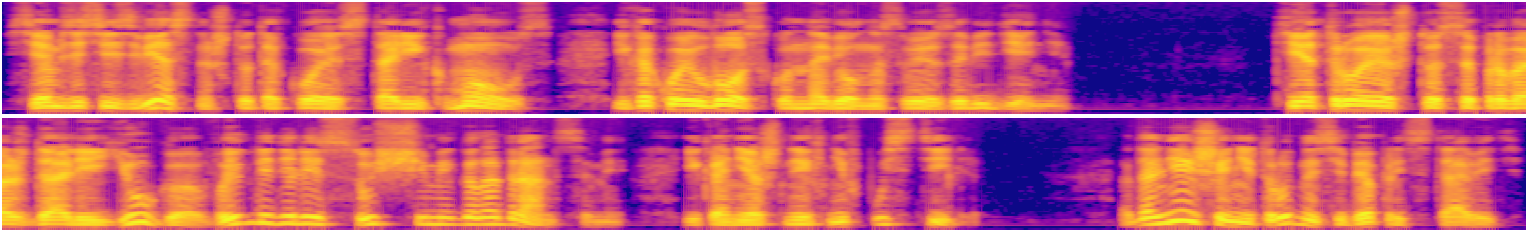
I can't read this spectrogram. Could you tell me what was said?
всем здесь известно, что такое старик Моус и какой лоск он навел на свое заведение. Те трое, что сопровождали Юго, выглядели сущими голодранцами, и, конечно, их не впустили. А дальнейшее нетрудно себе представить.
